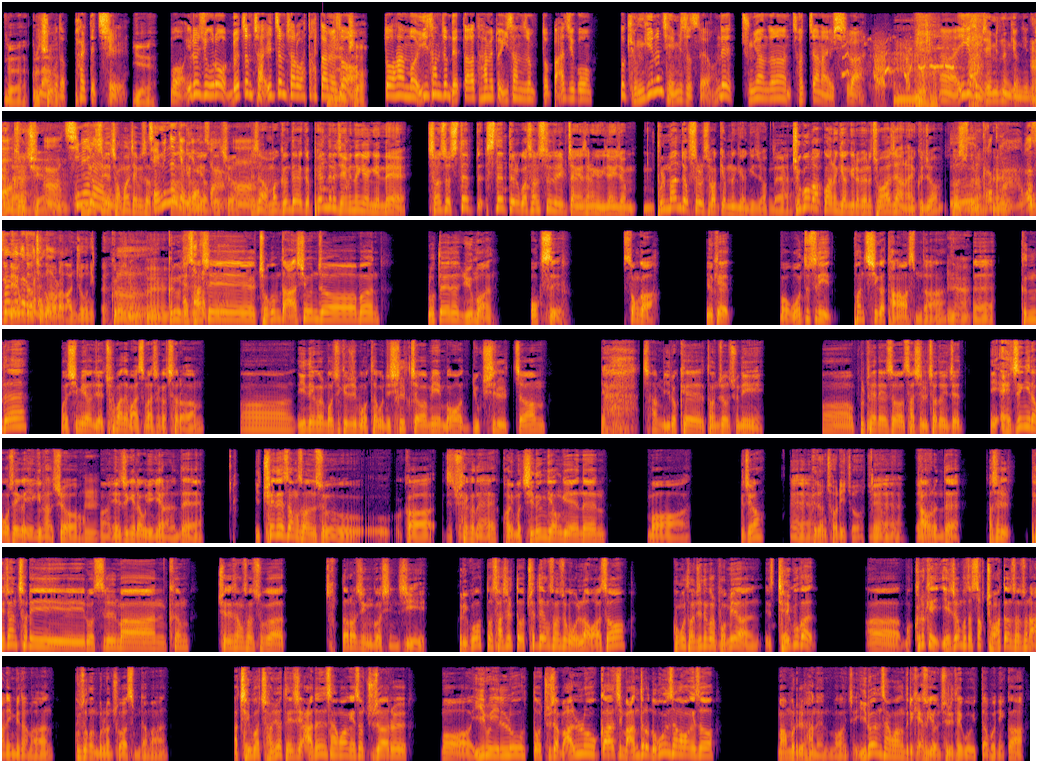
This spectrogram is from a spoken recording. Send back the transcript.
네, 그렇죠. 뭐 8대 7, 예. 뭐 이런 식으로 몇 점 차, 1점 차로 왔다 갔다 하면서 차. 또 한 뭐 2, 3점 냈다가 하면 또 2, 3점 또 빠지고 또 경기는 재밌었어요. 근데 중요한 건 졌잖아요, 씨발. 음. 어, 이겼으면 재밌는 경기인데. 야, 그렇지. 어, 음. 이겼으면 정말 재밌었던 재밌는 경기였겠죠. 예. 그래서 아마 근데 그 팬들은 재밌는 경기인데 선수 스태프 스태프들과 선수들 입장에서는 굉장히 좀 불만족스러울 수밖에 없는 경기죠. 네. 주고받고 하는 경기를 별로 좋아하지 않아요, 그죠? 선수들은. 음, 그렇구나. 예. 그 경기 내용 선수들은 자체가 그냥 워낙 안 좋으니까요. 그럼요. 음. 예. 그리고 이제 사실 조금 더 아쉬운 점은 롯데는 유먼, 옥스, 송가 이렇게 뭐 one two three 펀치가 다 나왔습니다. 네. 예. 근데 뭐 심 위원 이제 초반에 말씀하신 것처럼 어 이닝을 뭐 지켜주지 못하고 이제 실점이 뭐 6실점 야, 참 이렇게 던져 주니 어 불펜에서 사실 저도 이제 이 애증이라고 저희가 얘기를 하죠. 음. 어, 애증이라고 얘기 하는데 이 최대성 선수가 이제 최근에 거의 뭐 지는 경기에는 뭐 그죠? 예. 회전 처리죠. 지금은. 예, 네. 나오는데 사실 패전 처리로 쓸 만큼 최대성 선수가 참 떨어진 것인지 그리고 또 사실 또 최대성 선수가 올라와서 공을 던지는 걸 보면 제구가 어 뭐 그렇게 예전부터 썩 좋았던 선수는 아닙니다만 구속은 물론 좋았습니다만 아, 제구가 전혀 되지 않은 상황에서 주자를 뭐 2루 1루 또 주자 말루까지 만들어 놓은 상황에서 마무리를 하는 뭐 이제 이런 상황들이 계속 연출이 되고 있다 보니까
